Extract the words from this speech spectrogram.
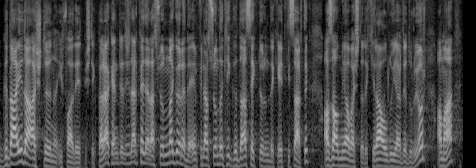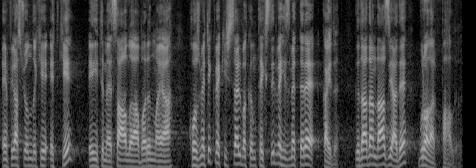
gıdayı da aştığını ifade etmiştik. Perakendeciler Federasyonu'na göre de enflasyondaki gıda sektöründeki etkisi artık azalmaya başladı. Kira olduğu yerde duruyor ama enflasyondaki etki eğitime, sağlığa, barınmaya, kozmetik ve kişisel bakım, tekstil ve hizmetlere kaydı. Gıdadan daha ziyade buralar pahalanıyor.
